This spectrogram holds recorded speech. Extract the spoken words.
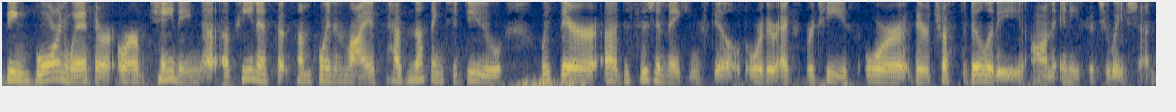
being born with or, or obtaining a, a, penis at some point in life has nothing to do with their uh, decision making skills or their expertise or their trustability on any situation.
